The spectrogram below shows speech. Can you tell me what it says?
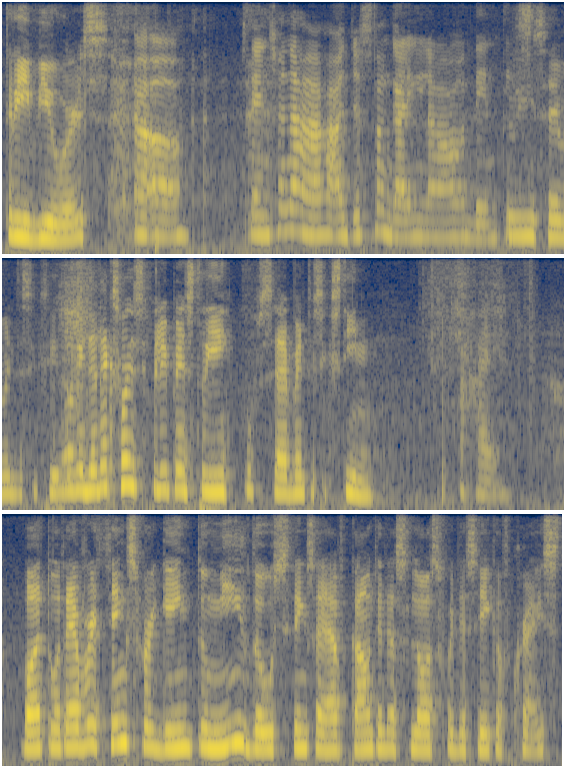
three viewers. oo. Sensya na, kaka-adjust lang. Galing lang ako 3, dentist. 7 to 16. Okay, the next one is Philippians 3, oops, 7 to 16. Okay. But whatever things were gained to me, those things I have counted as loss for the sake of Christ.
